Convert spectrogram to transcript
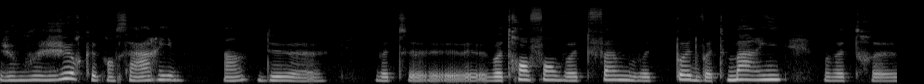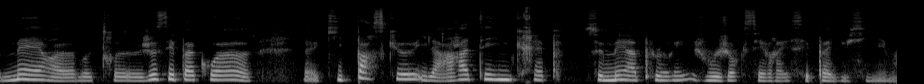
Je vous jure que quand ça arrive hein, de euh, votre, votre enfant, votre femme, votre pote, votre mari, votre mère, votre je sais pas quoi, euh, qui parce qu'il a raté une crêpe se met à pleurer, je vous jure que c'est vrai, c'est pas du cinéma.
